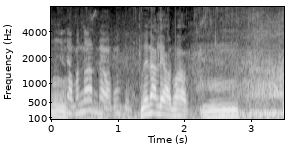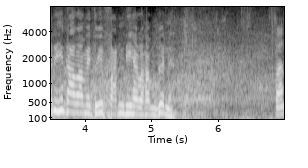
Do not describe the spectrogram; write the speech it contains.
อืมนี่น่ะมันนั่นแล้วจังซี่น่ะเลยน่าแล้วนะครับ อืมคือได้ยินข่าวว่าแม่ตุ้ยฟันดีครับเราทำขึ้นน่ะฝัน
